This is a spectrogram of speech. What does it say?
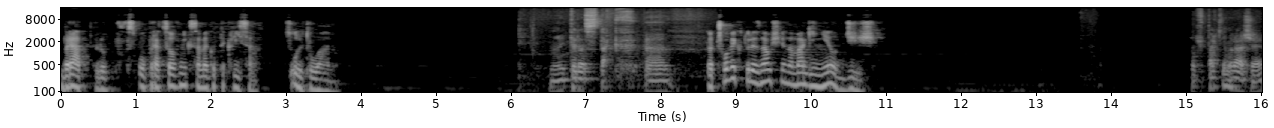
Brat lub współpracownik samego Teklisa z Ultuanu. No i teraz tak. E, To człowiek, który znał się na magii nie od dziś. to w takim razie.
